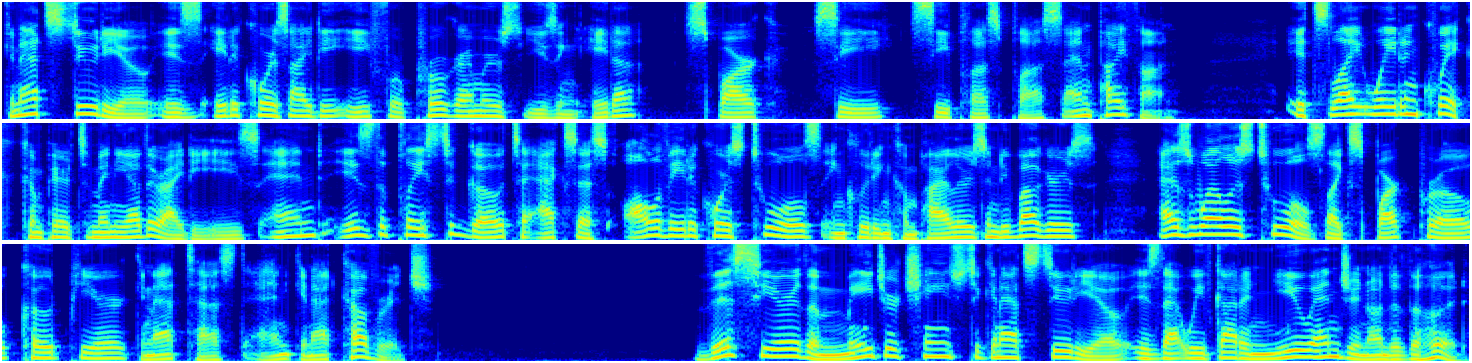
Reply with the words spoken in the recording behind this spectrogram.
GNAT Studio is AdaCore's IDE for programmers using Ada, SPARK, C, C++, and Python. It's lightweight and quick compared to many other IDEs and is the place to go to access all of AdaCore's tools, including compilers and debuggers, as well as tools like SPARK Pro, CodePeer, GNAT-Test, and GNAT Coverage. This year, the major change to GNAT Studio is that we've got a new engine under the hood.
